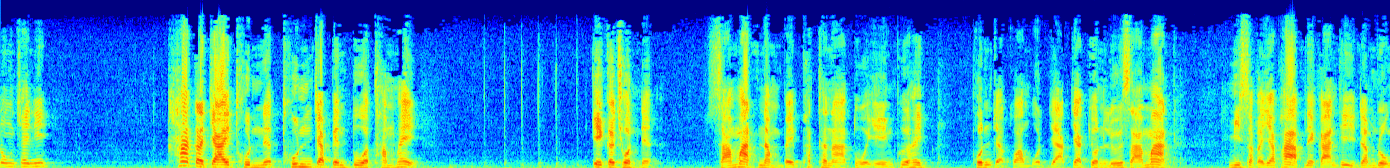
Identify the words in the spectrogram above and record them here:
นงใช้นี้ถ้ากระจายทุนเนี่ยทุนจะเป็นตัวทำให้เอกชนเนี่ยสามารถนำไปพัฒนาตัวเองเพื่อให้ พ้นจากความอดอยากยากจนหรือสามารถมีศักยภาพในการที่ดำรง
